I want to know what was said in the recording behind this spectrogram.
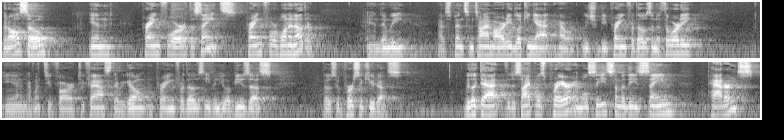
but also in praying for the saints, praying for one another. And then we have spent some time already looking at how we should be praying for those in authority. And I went too far, too fast. There we go. And praying for those even who abuse us those who persecute us. We looked at the disciples' prayer, and we'll see some of these same patterns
